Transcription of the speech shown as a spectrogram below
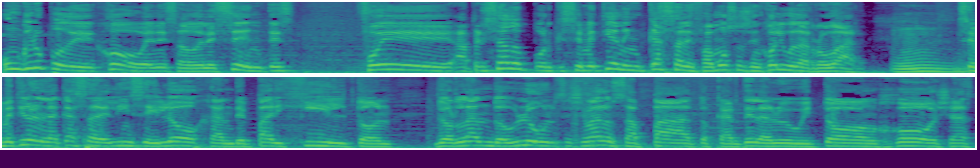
un grupo de jóvenes, adolescentes, fue apresado porque se metían en casa de famosos en Hollywood a robar. Se metieron en la casa de Lindsay Lohan, de Paris Hilton, de Orlando Bloom, se llevaron zapatos, cartela Louis Vuitton, joyas.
